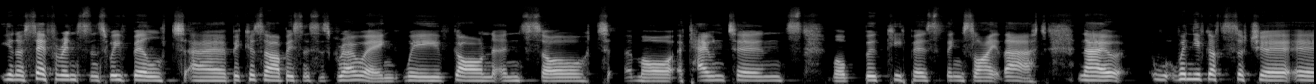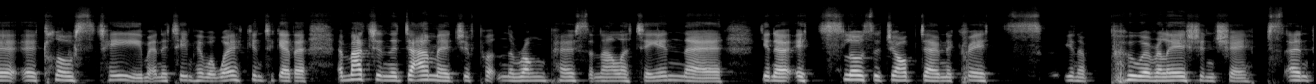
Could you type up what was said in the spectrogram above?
you know say for instance we've built uh, because our business is growing we've gone and sought more accountants more bookkeepers things like that. Now when you've got such a, a, a, close team and a team who are working together, imagine the damage of putting the wrong personality in there. You know, it slows the job down. It creates, you know, poor relationships. And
